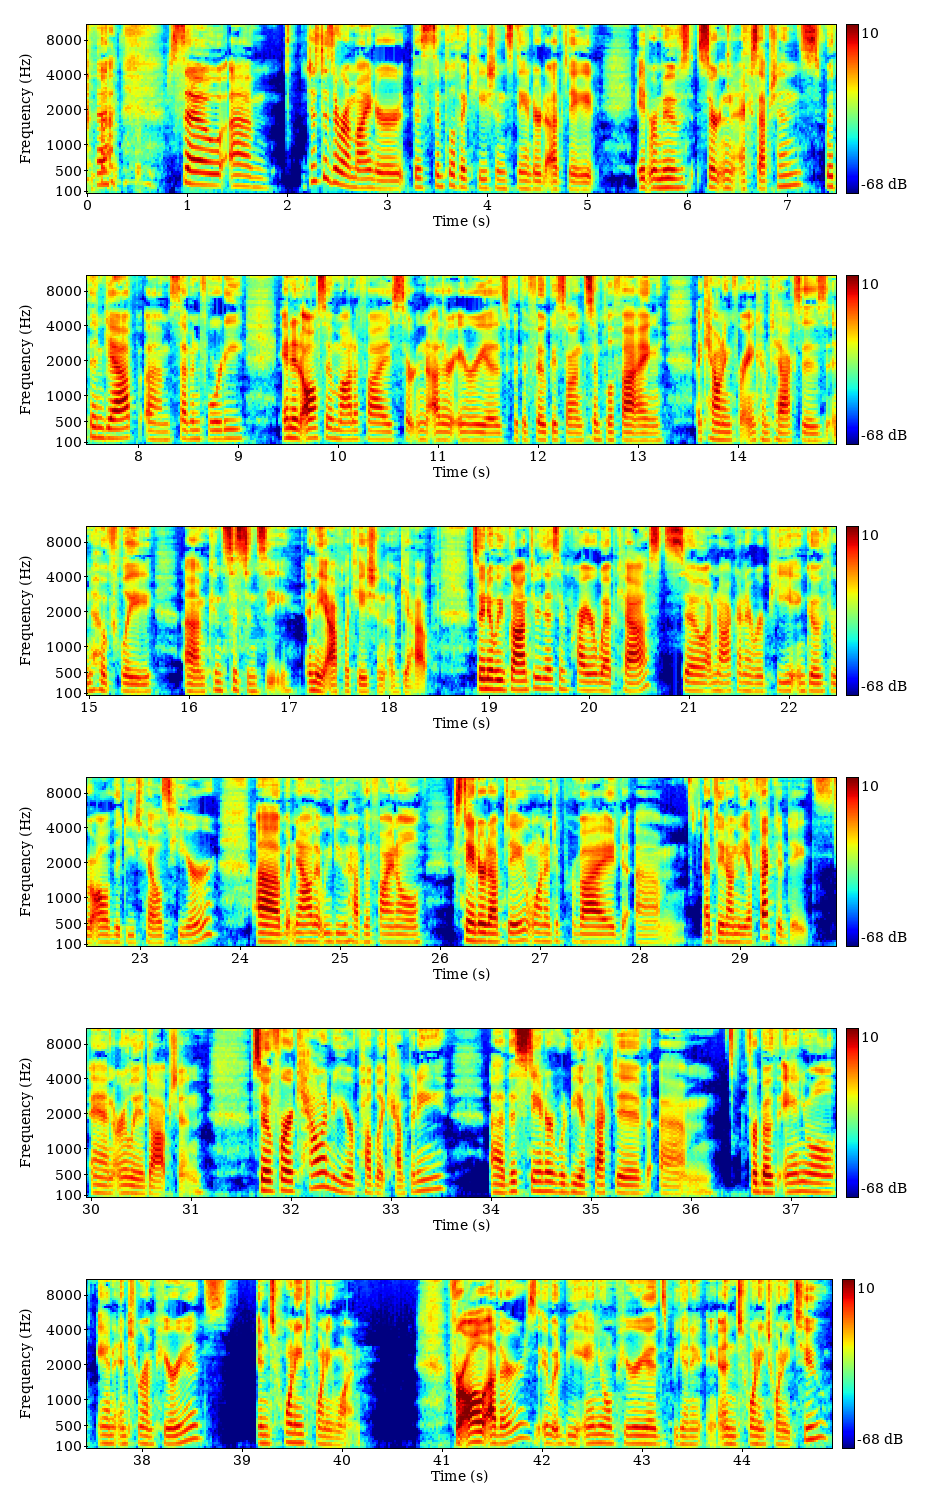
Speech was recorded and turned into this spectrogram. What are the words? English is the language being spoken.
out. so, um, just as a reminder, the simplification standard update it removes certain exceptions within GAAP um, 740, and it also modifies certain other areas with a focus on simplifying accounting for income taxes and hopefully um, consistency in the application of GAAP. So I know we've gone through this in prior webcasts, so I'm not going to repeat and go through all of the details here. Uh, but now that we do have the final standard update, wanted to provide um, update on the effective dates and early adoption. So for a calendar year public company, uh, this standard would be effective um, for both annual and interim periods in 2021. For all others, it would be annual periods beginning in 2022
